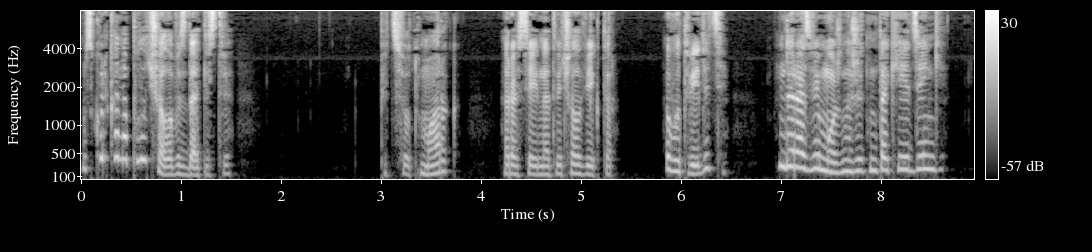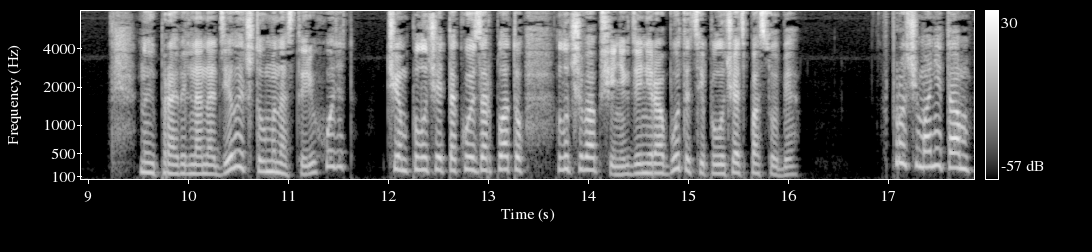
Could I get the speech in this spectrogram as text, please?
Ну, сколько она получала в издательстве? «Пятьсот марок», — рассеянно отвечал Виктор. «Вот видите? Да разве можно жить на такие деньги?» Ну и правильно она делает, что в монастырь уходит. Чем получать такую зарплату, лучше вообще нигде не работать и получать пособие. Впрочем, они там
